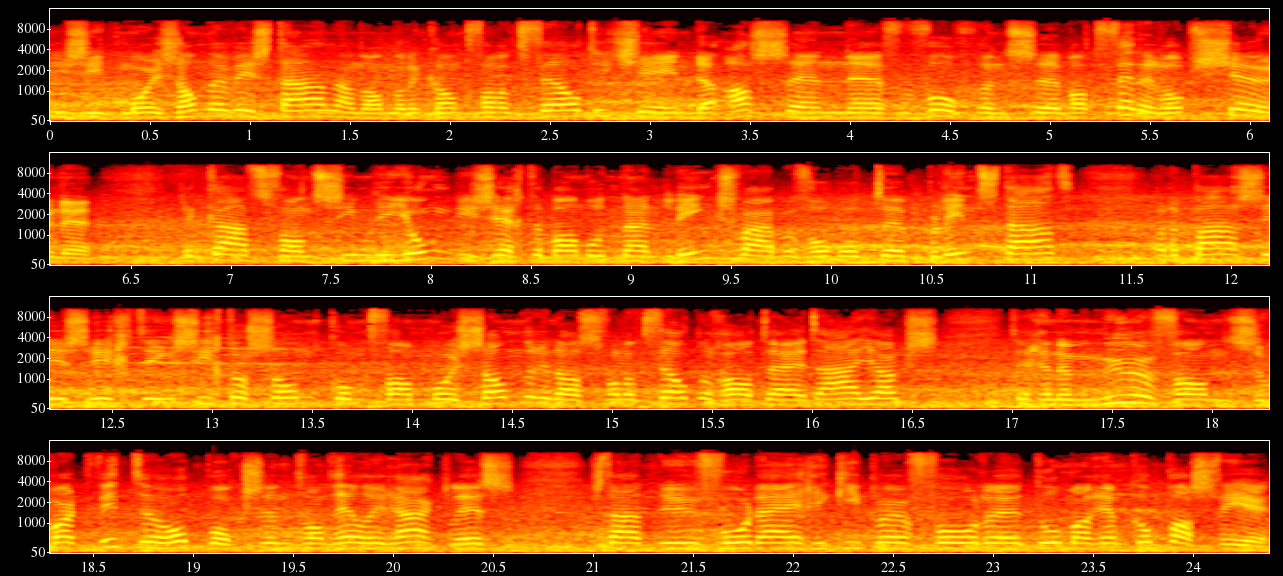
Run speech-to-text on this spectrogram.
Die ziet Moisander weer staan aan de andere kant van het veld. Ietsje in de as en uh, vervolgens uh, wat verderop Schöne. De kaats van Siem de Jong. Die zegt de bal moet naar links waar bijvoorbeeld uh, Blind staat. Maar de paas is richting Sigtorsson. Komt van Moisander in de as van het veld nog altijd Ajax. Tegen een muur van zwart-witte opboksend. Want heel Heracles staat nu voor de eigen keeper voor doelman Remco Pasveer.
